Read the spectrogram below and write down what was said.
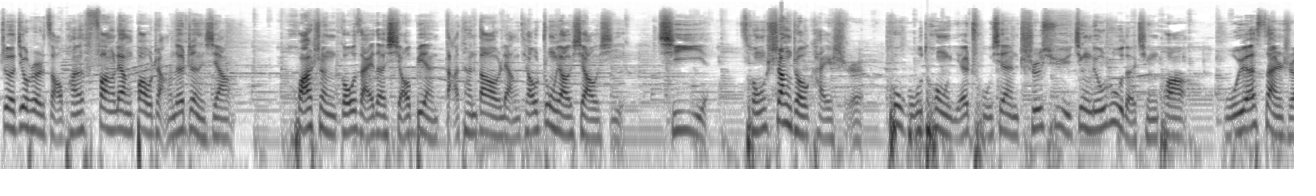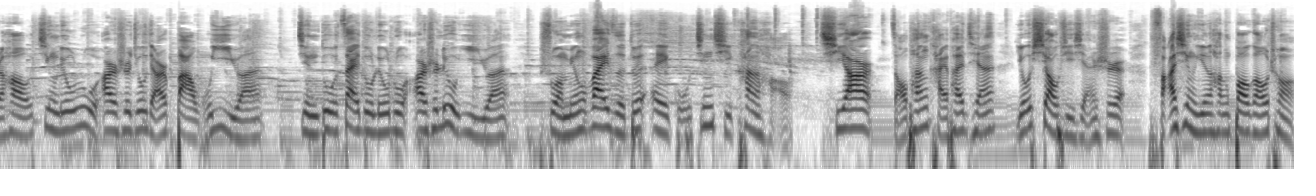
这就是早盘放量暴涨的真相。化身狗仔的小编打探到两条重要消息：其一。从上周开始，沪股通也出现持续净流入的情况。五月三十号净流入二十九点八五亿元，进度再度流入二十六亿元，说明外资对 A 股近期看好。其二，早盘开盘前有消息显示，发行银行报告称，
